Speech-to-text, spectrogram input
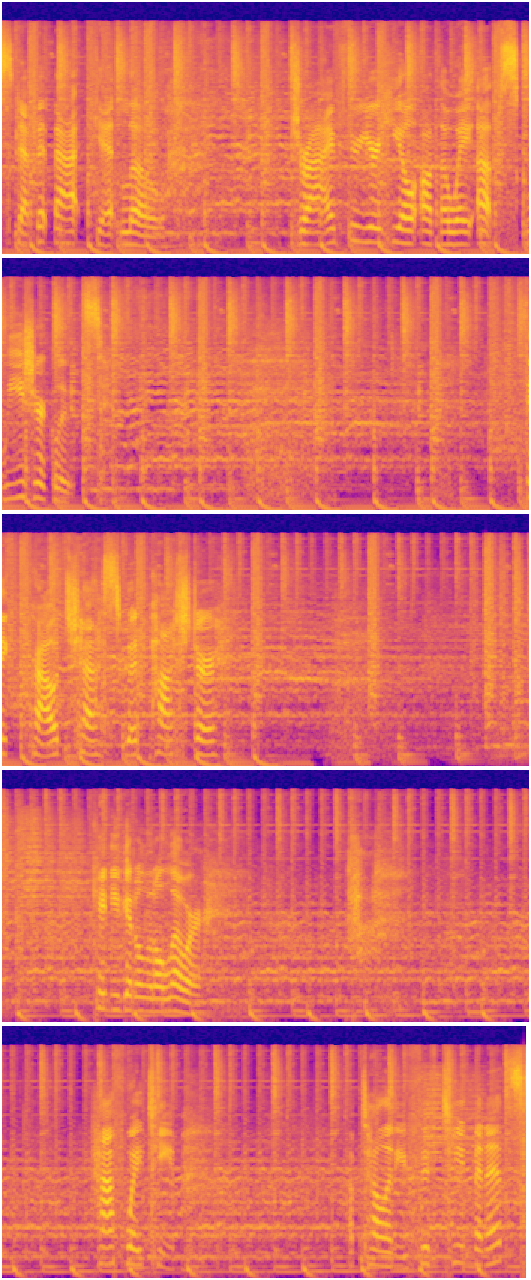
Step it back, get low. Drive through your heel on the way up. Squeeze your glutes. Think proud chest, good posture. Can you get a little lower? Halfway team. I'm telling you, 15 minutes.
